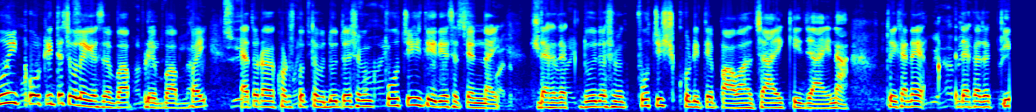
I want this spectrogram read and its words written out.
দুই কোটিতে চলে গেছে বাপ রে বাপ ভাই এত টাকা খরচ করতে হবে। দুই দশমিক পঁচিশ দিয়ে দিয়েছে চেন্নাই। দেখা যাক দুই দশমিক পঁচিশ কোটিতে পাওয়া যায় কি যায় না। তো এখানে দেখা যাক কি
